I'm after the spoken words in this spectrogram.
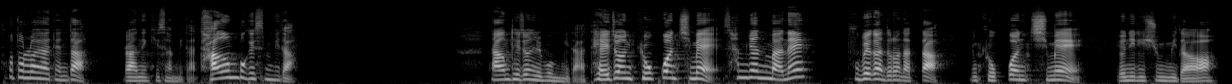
서둘러야 된다라는 기사입니다. 다음 보겠습니다. 다음 대전일보입니다. 대전 교권 침해 3년 만에 두 배가 늘어났다. 교권 침해 연일 이슈입니다.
